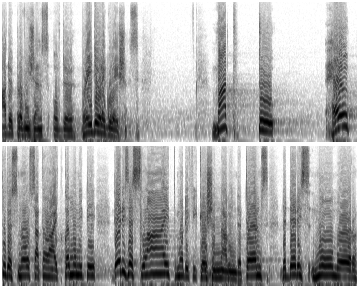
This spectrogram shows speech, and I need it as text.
other provisions of the radio regulations. But to help to the small satellite community, there is a slight modification now in the terms that there is no more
